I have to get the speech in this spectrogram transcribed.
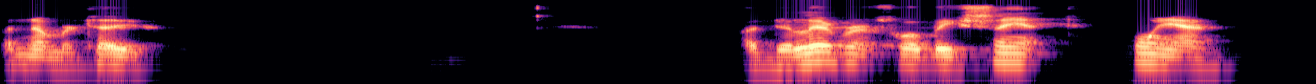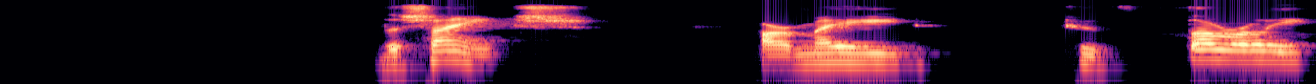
But number two, a deliverance will be sent when the saints are made to thoroughly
